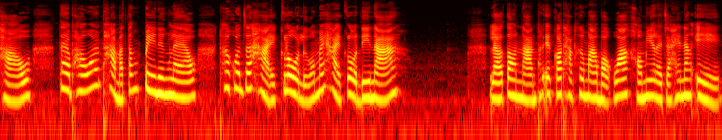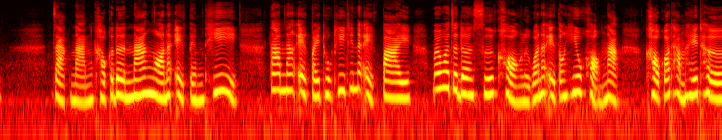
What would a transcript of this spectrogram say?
เขา แต่เพราะว่ามันผ่านมาตั้งปีนึงแล้ว เธอควรจะหายโกรธหรือว่าไม่หายโกรธดีนะ แล้วตอนนั้นพระเอกก็ทักเธอมาบอกว่าเขามีอะไรจะให้นางเอก จากนั้นเขาก็เดินหน้างงอนางเอกเต็มที่ ตามนางเอกไปทุกที่ที่นางเอกไป ไม่ว่าจะเดินซื้อของหรือว่านางเอกต้องหิ้วของหนัก เขาก็ทำให้เธอ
